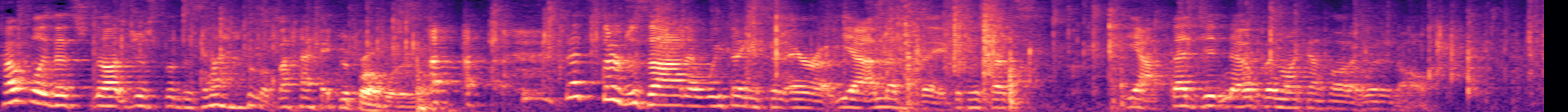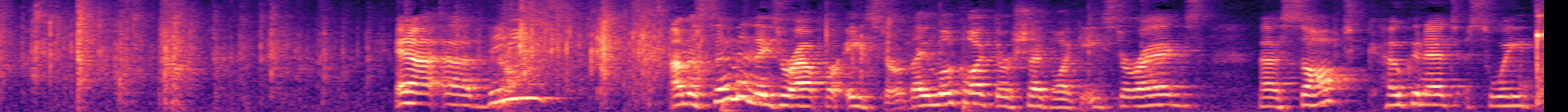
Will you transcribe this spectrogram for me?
Hopefully that's not just the design of the bag. it probably is. That's their design and we think it's an arrow. Yeah, it must be because that's, yeah, that didn't open like I thought it would at all. And I, uh, these, I'm assuming these are out for Easter. They look like they're shaped like Easter eggs. Uh, soft coconut sweets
